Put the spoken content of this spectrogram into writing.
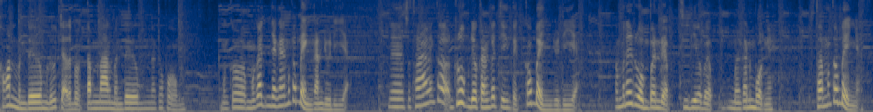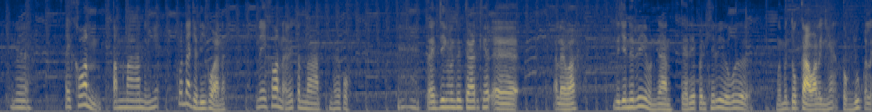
คอนเหมือนเดิม หรือจะแบบตำนานเหมือนเดิมนะครับผม มันก็มันก็ยังไงมันก็แบ่งกันอยู่ดีอะนะสุดท้ายมันก็รูปเดียวกันก็จริงแต่ก็แบ่งอยู่ดีอะมันไม่ได้รวมเป็นแบบทีเดียวแบบเหมือนกันหมดไงสุดท้ายมันก็แบ่งอะนะไอคอนตำนานอย่างนี้ก็น่าจะดีกว่านะ ไอคอนอันนี้ตำนานนะครับผมแต่จริงๆมันคือการแคเอ่ออะไรวะ legendary เหมือนกัน แต่นี่เป็น carry over เหมือนเป็นตัวเก่าอะไรเงี้ยตกยุคอะไร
